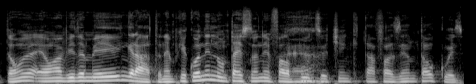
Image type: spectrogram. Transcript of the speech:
Então é uma vida meio ingrata, né? Porque quando ele não está estudando, ele fala, É. putz, eu tinha que estar fazendo tal coisa.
